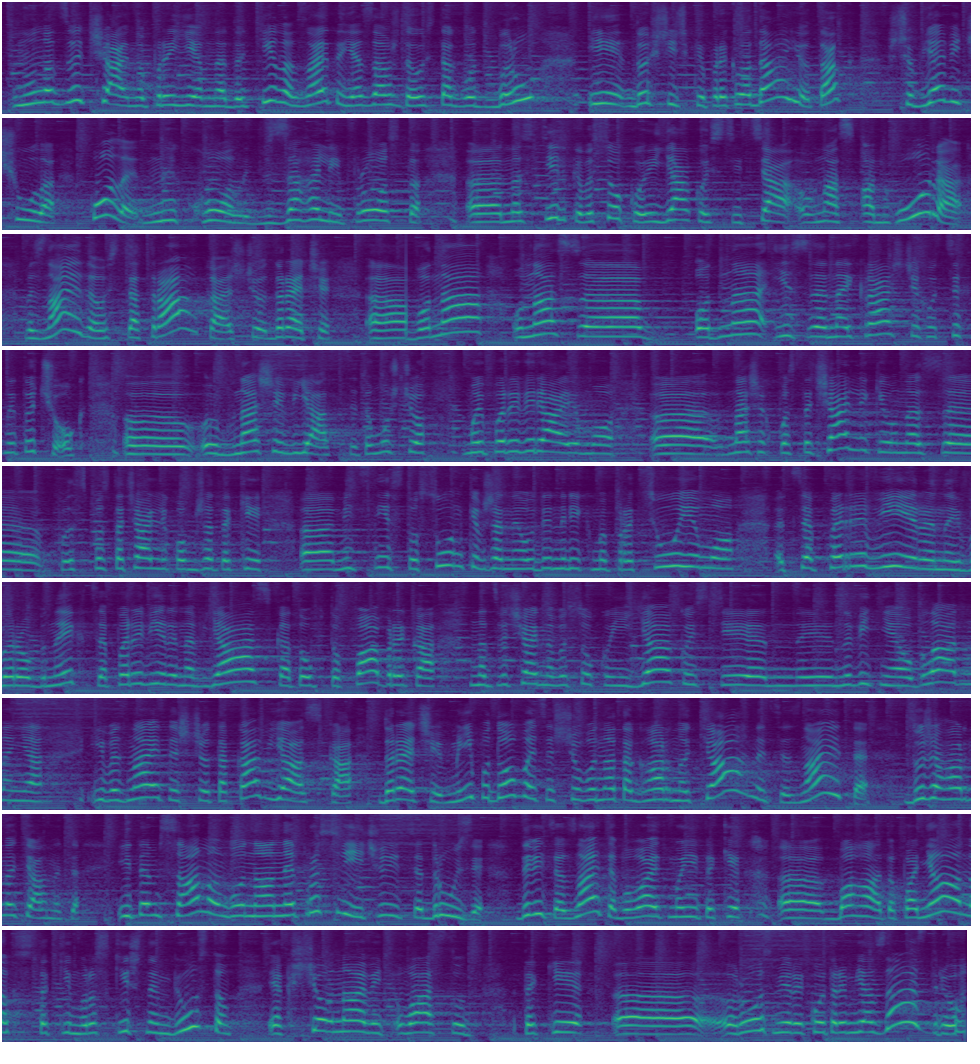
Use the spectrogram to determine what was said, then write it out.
Ну, надзвичайно приємна до тіла. Знаєте, я завжди ось так от беру і до щічки прикладаю, так, щоб я відчула, коли не колить взагалі просто е, настільки високої якості ця у нас ангора. Ви знаєте, ось ця травка, що, до речі, е, вона у нас. Е, Одна із найкращих оцих ниточок е, в нашій в'язці, тому що ми перевіряємо е, наших постачальників. У нас е, з постачальником вже такі е, міцні стосунки. Вже не один рік ми працюємо. Це перевірений виробник, це перевірена в'язка, тобто фабрика надзвичайно високої якості, новітнє обладнання. І ви знаєте, що така в'язка, до речі, мені подобається, що вона так гарно тягнеться, знаєте, дуже гарно тягнеться. І тим самим вона не просвічується, друзі. Дивіться, знаєте, бувають мої такі е, багато панянок з таким розкішним бюстом. Якщо навіть у вас тут такі е, розміри, котрим я заздрю,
